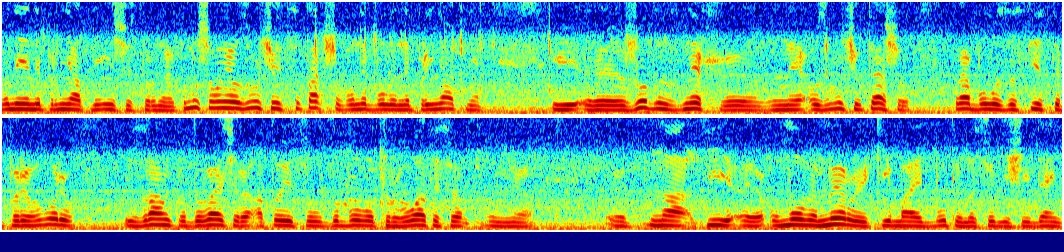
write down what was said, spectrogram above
вони є неприйнятні іншою стороною, тому що вони озвучуються так, щоб вони були неприйнятні. І е, жоден з них е, не озвучив те, що треба було засісти переговорів і зранку до вечора, а то і цілодобово торгуватися е, на ті е, умови миру, які мають бути на сьогоднішній день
